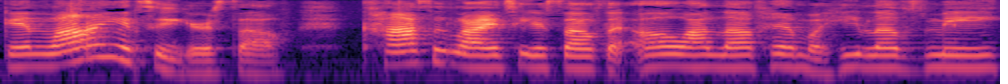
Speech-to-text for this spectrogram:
fucking lying to yourself constantly lying to yourself that, oh, I love him or he loves me,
